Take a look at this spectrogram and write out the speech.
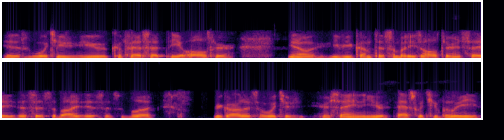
is what you you confess at the altar. You know, if you come to somebody's altar and say, "This is the body, this is the blood," regardless of what you're, you're saying, you that's what you believe.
